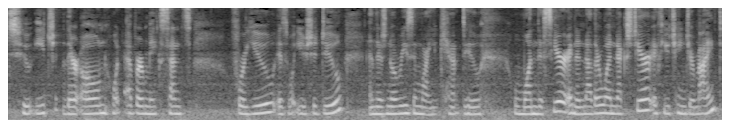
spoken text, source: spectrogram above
to each their own, whatever makes sense for you is what you should do. And there's no reason why you can't do one this year and another one next year if you change your mind.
